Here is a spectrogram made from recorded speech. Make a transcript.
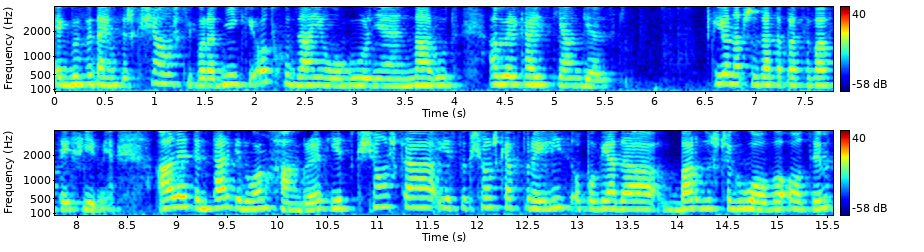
jakby wydają też książki, poradniki, odchudzają ogólnie naród amerykański, angielski. I ona przez lata pracowała w tej firmie. Ale ten Target 100 jest książka, jest to książka, w której Liz opowiada bardzo szczegółowo o tym,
